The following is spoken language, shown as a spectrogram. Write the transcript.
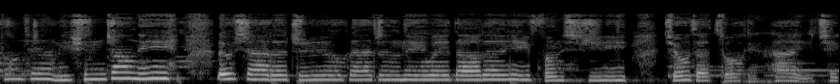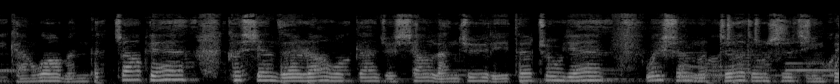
房间里寻找你，留下的只有带着你味道的一封信。就在昨天还一起看我们的照片，可现在让我感觉像烂剧里的主演。为什么这种事情会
